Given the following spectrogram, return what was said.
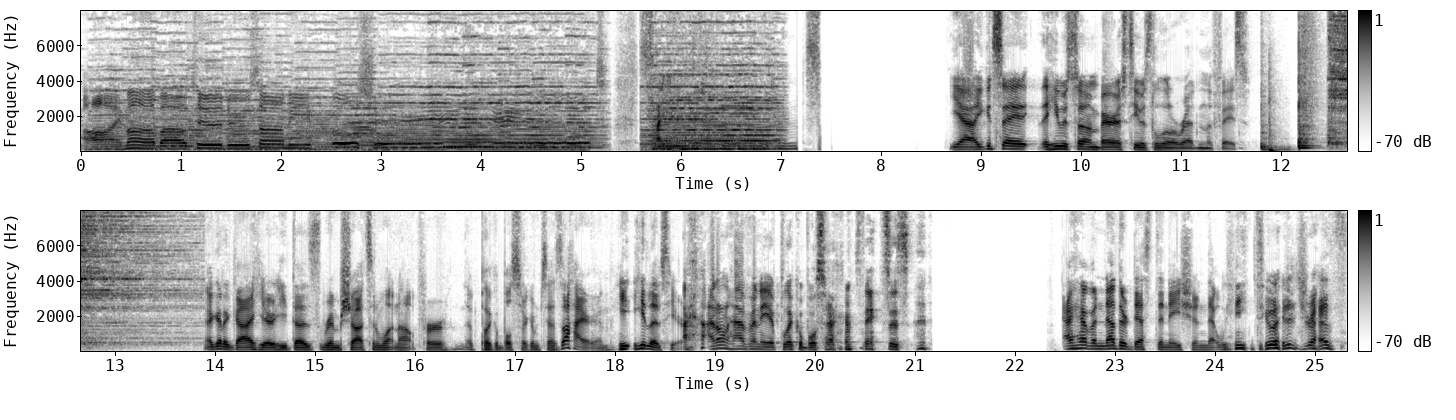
I'm about to do some evil shit. Yeah, you could say that he was so embarrassed he was a little red in the face. I got a guy here. He does rim shots and whatnot for applicable circumstances. I'll hire him. He he lives here. I don't have any applicable circumstances. I have another destination that we need to address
